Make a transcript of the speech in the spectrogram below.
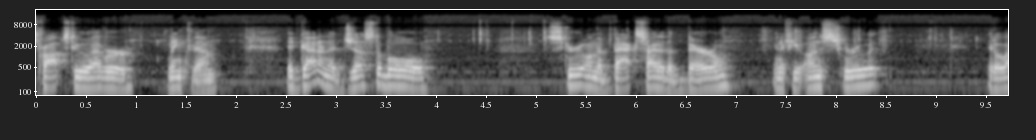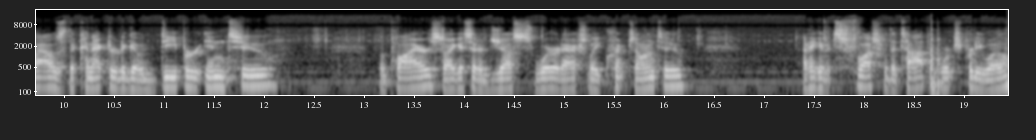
Props to whoever linked them. They've got an adjustable screw on the back side of the barrel and if you unscrew it it allows the connector to go deeper into the pliers so I guess it adjusts where it actually crimps onto. I think if it's flush with the top, it works pretty well.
